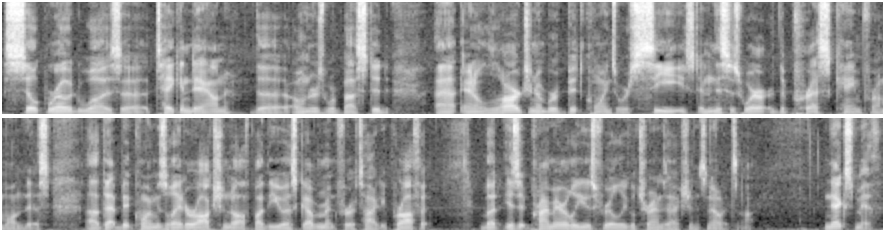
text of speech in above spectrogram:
Silk Road was uh, taken down, the owners were busted. Uh, and a large number of bitcoins were seized. And this is where the press came from on this. Uh, that bitcoin was later auctioned off by the U.S. government for a tidy profit. But is it primarily used for illegal transactions? No, it's not. Next myth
